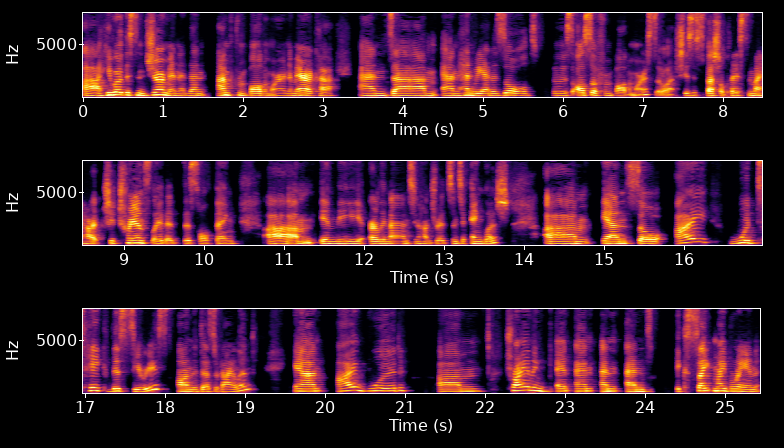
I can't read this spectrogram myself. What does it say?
Uh, he wrote this in German, and then I'm from Baltimore in America, and um, and Henrietta Szold, who is also from Baltimore, so she's a special place in my heart. She translated this whole thing um, in the early 1900s into English, um, and so I would take this series on the desert island, and I would um, try and and and and and excite my brain,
